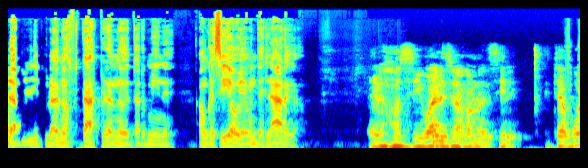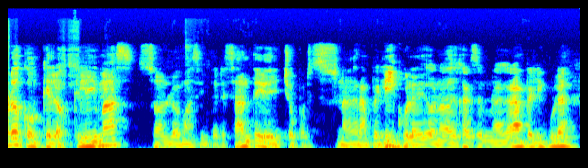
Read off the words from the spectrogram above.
la película, no estaba esperando que termine. Aunque sí, obviamente es larga. Pero igual es una forma de decir, estoy de acuerdo con que los climas son lo más interesante y de hecho pues, es una gran película, digo, no deja de ser una gran película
